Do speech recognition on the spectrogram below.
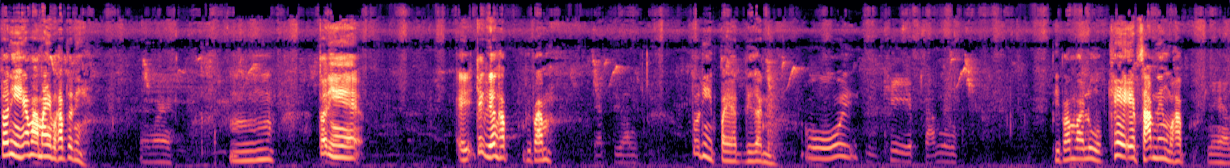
ตัวนี้เอามาใหม่ปะครับตัวนี้อืมตัวนี้ไอ้เจ๊กเดือนครับพี่ปั๊มเจ็ดเดือนตัวนี้แปดเดือน โอ้ยเคฟสามหนึ่งพี่ปั๊มว่าลูก KF สามหนึ่งบ่ครับแมน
